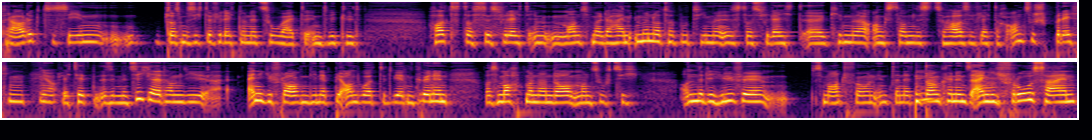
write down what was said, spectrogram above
traurig zu sehen, dass man sich da vielleicht noch nicht so weiterentwickelt hat, dass es vielleicht manchmal daheim immer noch Tabuthema ist, dass vielleicht äh, Kinder Angst haben, das zu Hause vielleicht auch anzusprechen. Ja. Vielleicht hätten, also mit Sicherheit haben die einige Fragen, die nicht beantwortet werden können. Was macht man dann da? Man sucht sich andere Hilfe, Smartphone, Internet. Und dann können sie eigentlich froh sein,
